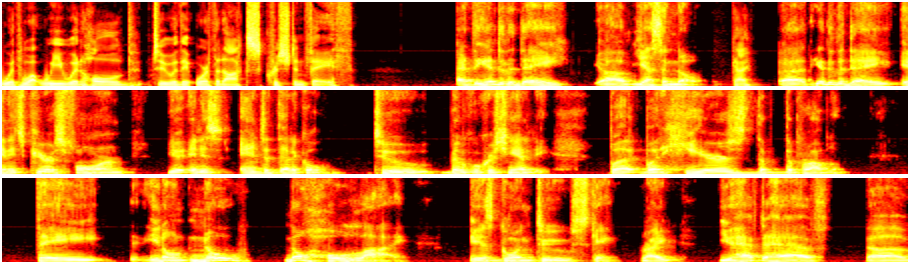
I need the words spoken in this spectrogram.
with what we would hold to the Orthodox Christian faith? At the end of the day, um, yes and no. Okay. Uh, at the end of the day, in its purest form, it is antithetical to biblical Christianity. But but here's the the problem. They, you know, no no whole lie is going to skate, right? You have to have uh,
